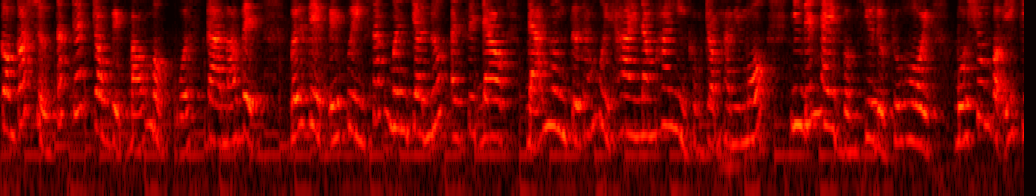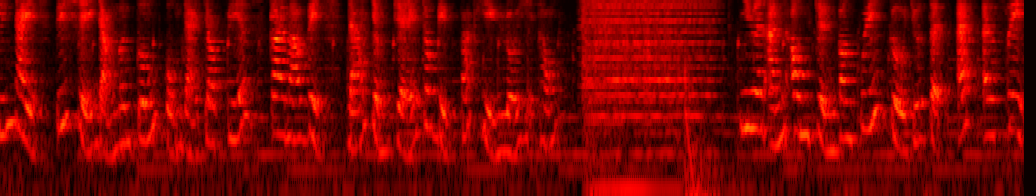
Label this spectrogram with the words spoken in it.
còn có sự tách trách trong việc bảo mật của Sky Mavis bởi việc ủy quyền xác minh cho nước ACDAO đã ngừng từ tháng 12 năm 2021 nhưng đến nay vẫn chưa được thu hồi. Bổ sung vào ý kiến này, tiến sĩ Đặng Minh Tuấn cũng đã cho phía Sky Mavis Việt đã chậm trễ trong việc phát hiện lỗi hệ thống. Nhiều hình ảnh ông Trịnh Văn Quyết, cựu chủ tịch F. FLC,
